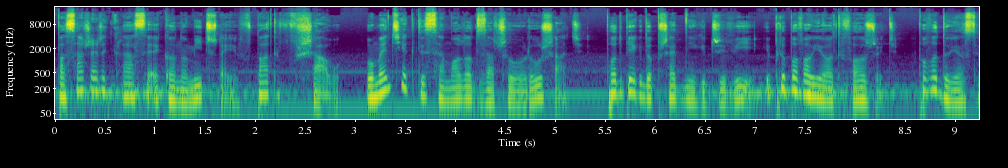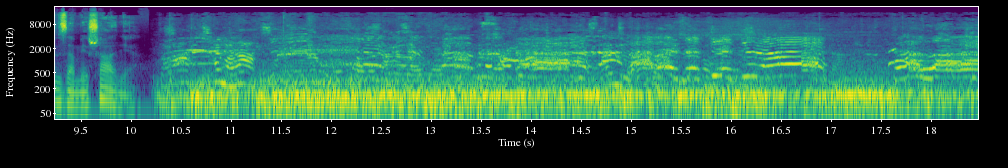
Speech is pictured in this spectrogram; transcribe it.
pasażer klasy ekonomicznej wpadł w szał. W momencie, gdy samolot zaczął ruszać, podbiegł do przednich drzwi i próbował je otworzyć, powodując tym zamieszanie. 开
